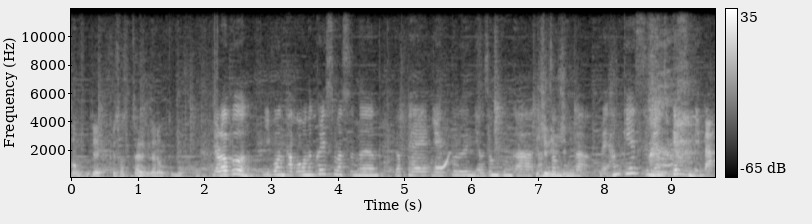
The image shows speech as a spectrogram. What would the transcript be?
그럼 이제 크리스마스 잘 지내라고 좀 여러분 이번 다가오는 크리스마스는 옆에 예쁜 여성분과 유진이, 남성분과 네, 함께 했으면 좋겠습니다.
